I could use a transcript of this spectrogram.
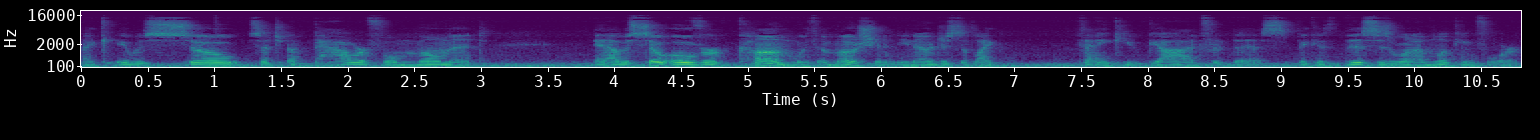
Like it was so such a powerful moment, and I was so overcome with emotion. You know, just of like, thank you God for this because this is what I'm looking for.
